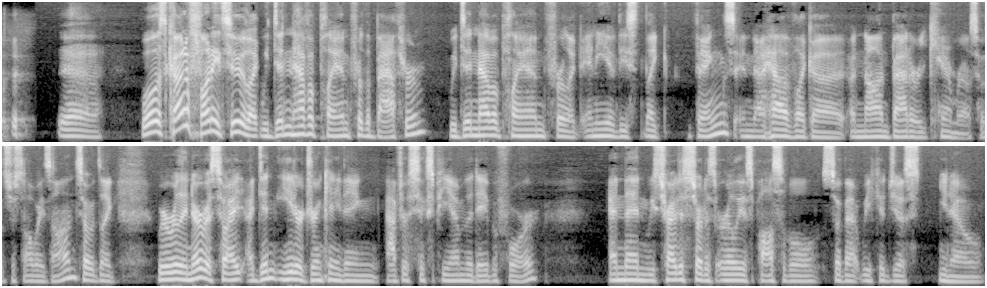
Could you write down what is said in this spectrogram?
yeah. Well, it's kind of funny too. Like we didn't have a plan for the bathroom. We didn't have a plan for like any of these like things. And I have like a, a non-battery camera. So it's just always on. So it's like, we were really nervous. So I, I didn't eat or drink anything after 6 p.m. the day before. And then we tried to start as early as possible so that we could just you know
